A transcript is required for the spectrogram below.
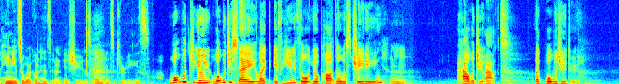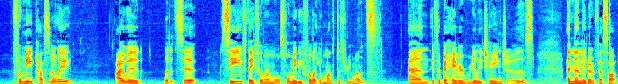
he needs to work on his own issues and insecurities. What would you What would you say? Like, if you thought your partner was cheating, Mm. how would you act? Like, what would you do? For me personally, I would let it sit, see if they feel remorseful, maybe for like a month to three months. And if their behavior really changes and then they don't fess up,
